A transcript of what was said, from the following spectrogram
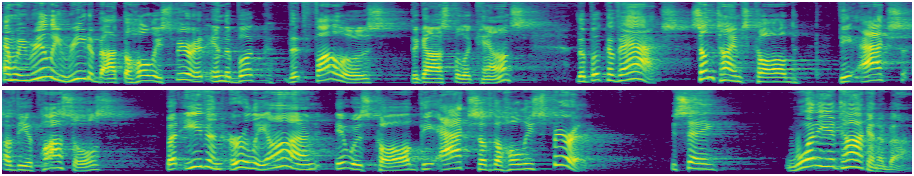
And we really read about the Holy Spirit in the book that follows the gospel accounts, the book of Acts, sometimes called the Acts of the Apostles, but even early on, it was called the Acts of the Holy Spirit. You say, what are you talking about?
